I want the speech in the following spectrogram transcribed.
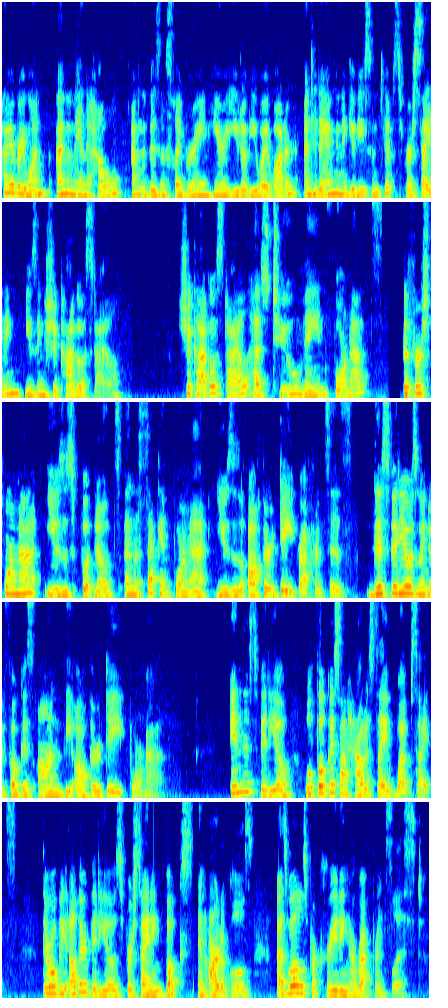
Hi everyone, I'm Amanda Howell. I'm the business librarian here at UW-Whitewater, and today I'm going to give you some tips for citing using Chicago Style. Chicago Style has two main formats. The first format uses footnotes, and the second format uses author date references. This video is going to focus on the author date format. In this video, we'll focus on how to cite websites. There will be other videos for citing books and articles, as well as for creating a reference list.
